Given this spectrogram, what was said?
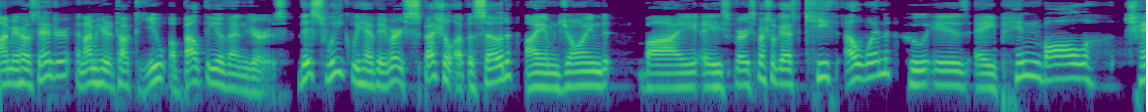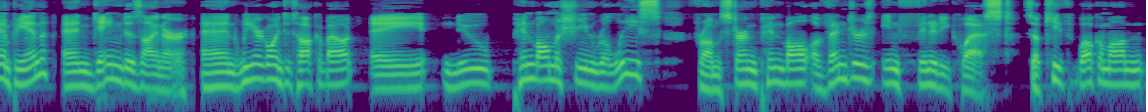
I'm your host, Andrew, and I'm here to talk to you about the Avengers. This week, we have a very special episode. I am joined by a very special guest, Keith Elwin, who is a pinball champion and game designer. And we are going to talk about a new pinball machine release from Stern Pinball Avengers Infinity Quest. So Keith, welcome on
